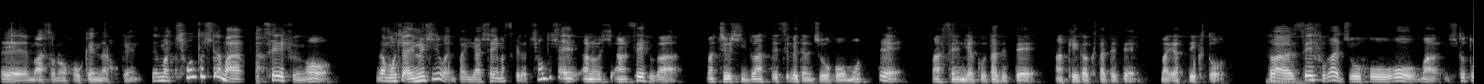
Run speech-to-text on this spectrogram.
えー、まあ、その保険なら保険。で、まあ、基本としては、まあ、政府の、もちろん NGO がいっぱいいらっしゃいますけど、基本としては、あの、あの政府が、まあ、中心となって全ての情報を持って、まあ、戦略を立てて、まあ、計画立てて、まあ、やっていくと。だから政府が情報を、まあ、一通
